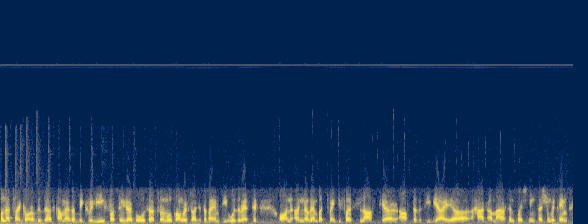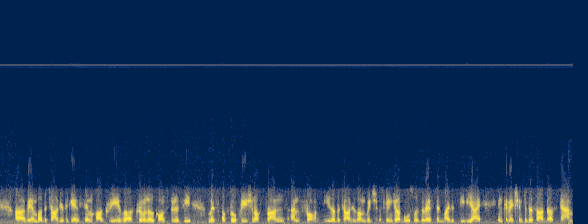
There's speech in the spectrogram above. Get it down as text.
Well, that's right, Gaurav. This does come as a big relief for Srinjoy Bose, a Trinamool Congress Rajya Sabha MP who was arrested on uh, November 21st last year after the CBI uh, had a marathon questioning session with him. Uh, remember, the charges against him are grave, uh, criminal conspiracy, misappropriation of funds, and fraud. These are the charges on which Srinjoy Bose was arrested by the CBI in connection to the Saradha scam.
